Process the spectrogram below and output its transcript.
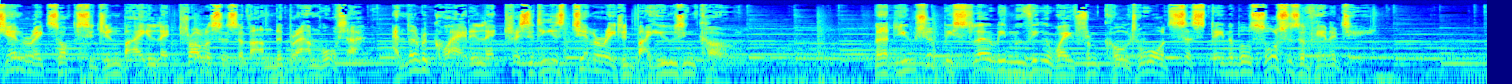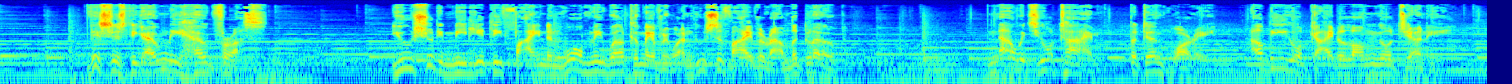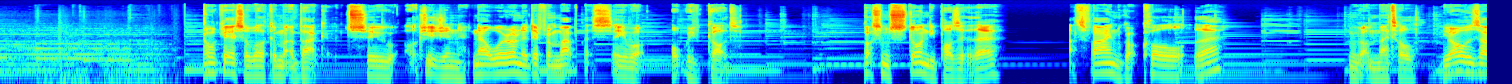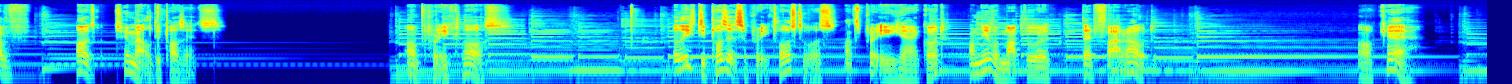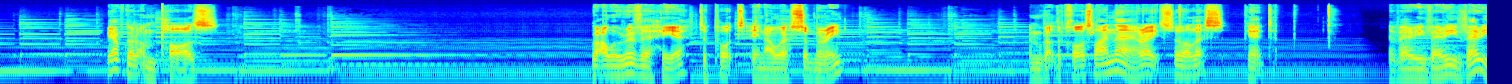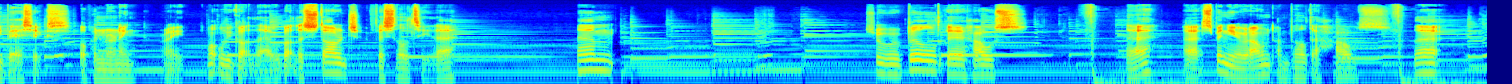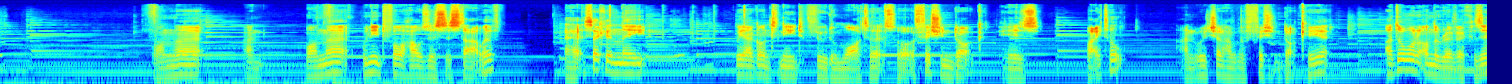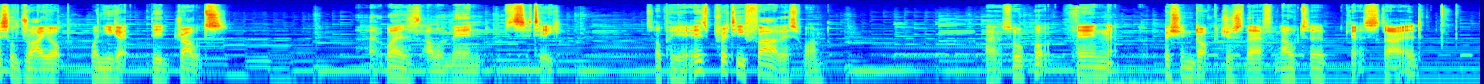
Generates oxygen by electrolysis of underground water, and the required electricity is generated by using coal. But you should be slowly moving away from coal towards sustainable sources of energy. This is the only hope for us. You should immediately find and warmly welcome everyone who survived around the globe. Now it's your time, but don't worry. I'll be your guide along your journey. Okay, so welcome back to Oxygen. Now we're on a different map. Let's see what, what we've got. Got some stone deposit there. That's fine. We've got coal there. We've got metal. You always have... Oh, it's got two metal deposits. Oh, pretty close. Well, these deposits are pretty close to us. That's pretty uh, good. On the other map, they were dead far out. Okay. We have got it on pause. Got our river here to put in our submarine. And we've got the coastline there. Right, so let's get the very, very, very basics up and running. Right, what have we got there? We've got the storage facility there. Um, so we'll build a house there. Uh, spin you around and build a house there. One there and one there. We need four houses to start with. Uh, secondly, we are going to need food and water, so a fishing dock is vital, and we should have a fishing dock here. I don't want it on the river because this will dry up when you get the droughts. Uh, where's our main city? It's up here. It is pretty far, this one. Uh, so we'll put in a fishing dock just there for now to get started.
